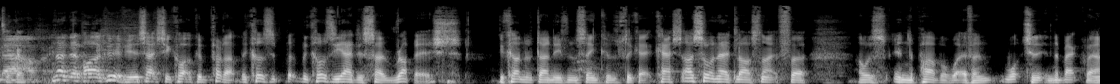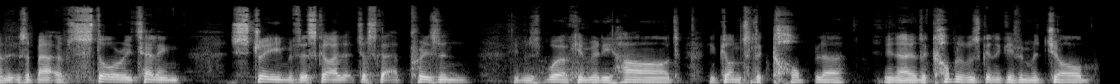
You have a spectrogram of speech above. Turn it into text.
Monty. go- that. no, no, but I agree with you. It's actually quite a good product because because the ad is so rubbish, you kind of don't even think of the get cash. I saw an ad last night for I was in the pub or whatever, and watching it in the background. It was about a storytelling stream of this guy that just got out of prison. He was working really hard. He'd gone to the cobbler. You know, the cobbler was going to give him a job.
